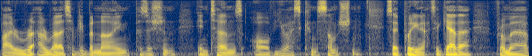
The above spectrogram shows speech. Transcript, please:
by a relatively benign position in terms of US consumption. So putting that together from a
